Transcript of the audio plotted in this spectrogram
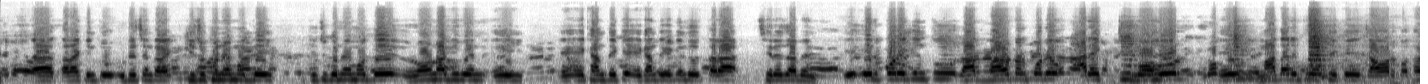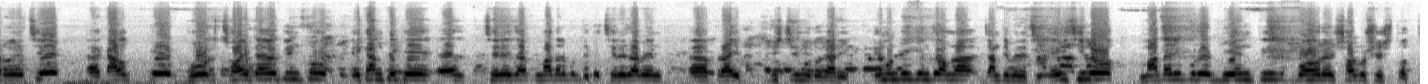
তারা কিন্তু উঠেছেন। তারা কিছুক্ষণের মধ্যেই কিছুক্ষণের মধ্যে রওনা দিবেন এই এখান থেকে এখান থেকে কিন্তু তারা ছেড়ে যাবেন। এরপরে কিন্তু রাত বারোটার পরেও আরেকটি বহর এই মাদারীপুর থেকে যাওয়ার কথা রয়েছে। কালকে ভোর ছয়টায়ও কিন্তু এখান থেকে ছেড়ে যা, মাদারীপুর থেকে ছেড়ে যাবেন প্রায় বৃষ্টির মতো গাড়ি। এমনটি কিন্তু আমরা জানতে পেরেছি। এই ছিল মাদারীপুরের বিএনপির বহরের সর্বশেষ তথ্য।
